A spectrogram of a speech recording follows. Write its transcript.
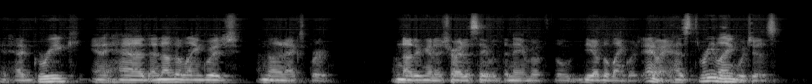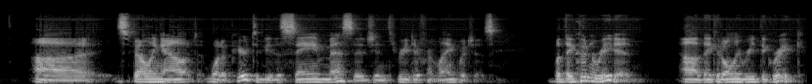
it had Greek, and it had another language. I'm not an expert. I'm not even going to try to say what the name of the, the other language. Anyway, it has three languages uh, spelling out what appeared to be the same message in three different languages. But they couldn't read it. Uh, they could only read the Greek.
